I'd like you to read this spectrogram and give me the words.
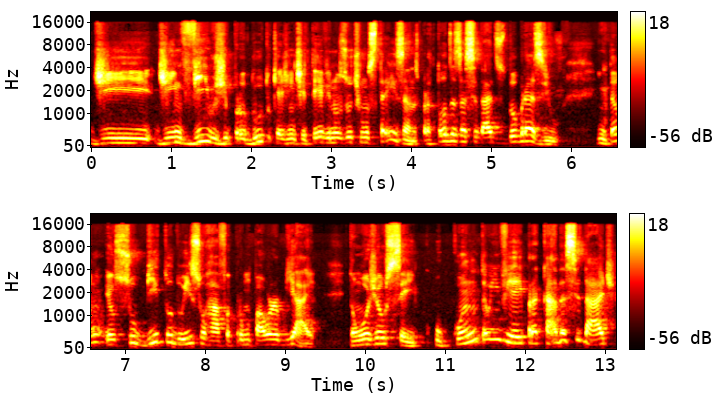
de, de envios de produto que a gente teve nos últimos três anos para todas as cidades do Brasil. Então, eu subi tudo isso, Rafa, para um Power BI. Então, hoje eu sei o quanto eu enviei para cada cidade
